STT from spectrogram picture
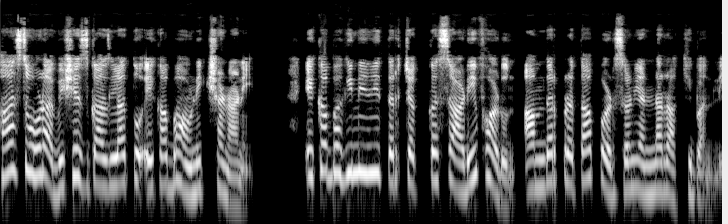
हा सोहळा विशेष गाजला तो एका भावनिक क्षणाने. एका भगिनीने तर चक्क साडी फाडून आमदार प्रताप अडसण यांना राखी बांधली.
